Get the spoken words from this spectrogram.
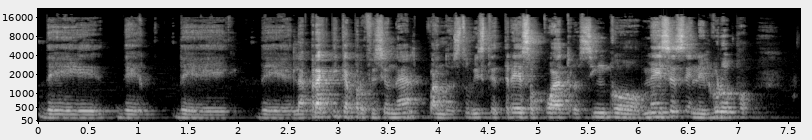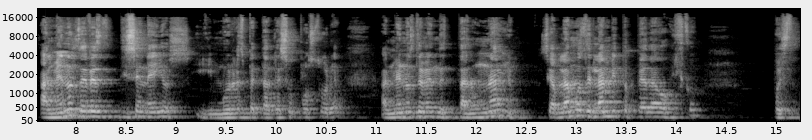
de, de, de de la práctica profesional cuando estuviste tres o cuatro o cinco meses en el grupo. Al menos debes, dicen ellos, y muy respetable su postura, al menos deben de estar un año. Si hablamos del ámbito pedagógico, pues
